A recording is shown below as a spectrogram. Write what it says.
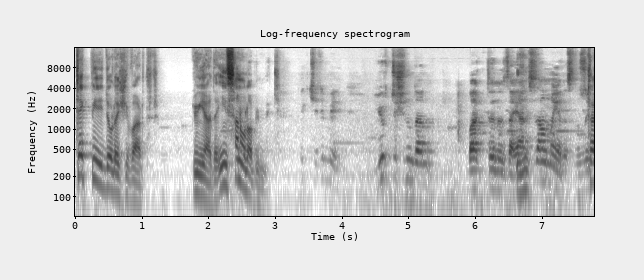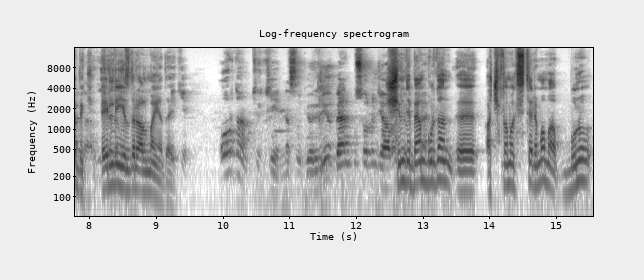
Tek bir ideoloji vardır dünyada insan olabilmek. Peki Çetin Bey, yurt dışından baktığınızda yani siz Almanya'dasınız. Tabii ki yıllardır. 50 yıldır Almanya'dayım. Peki oradan Türkiye nasıl görünüyor? Ben bu sorunun cevabını Şimdi ben buradan e, açıklamak isterim ama bunu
